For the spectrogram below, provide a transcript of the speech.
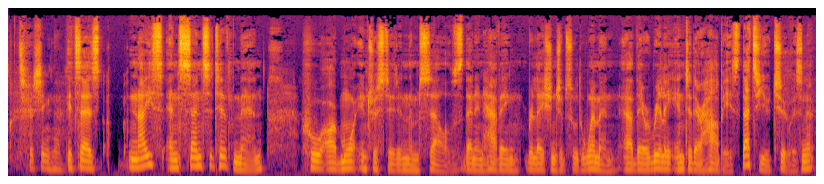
it says nice and sensitive men who are more interested in themselves than in having relationships with women. Uh, they're really into their hobbies. That's you too, isn't it?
